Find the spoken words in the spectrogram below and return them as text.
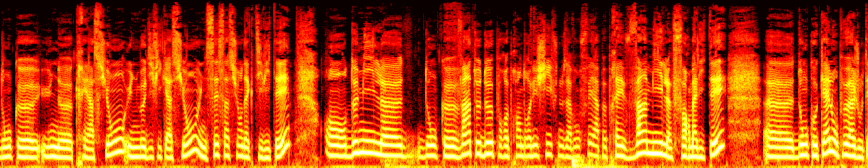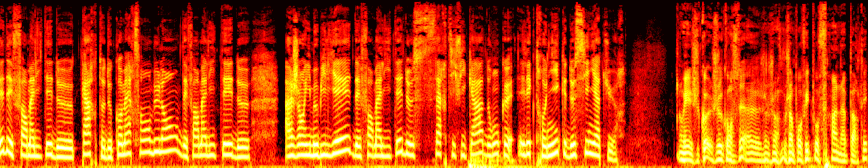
donc euh, une création, une modification, une cessation d'activité. En 2022, pour reprendre les chiffres, nous avons fait à peu près 20 000 formalités, euh, donc auxquelles on peut ajouter des formalités de carte de commerçant ambulant, des formalités de agent immobilier, des formalités de certificat donc électronique de signature. Oui, je, euh, j'en profite pour faire un aparté.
